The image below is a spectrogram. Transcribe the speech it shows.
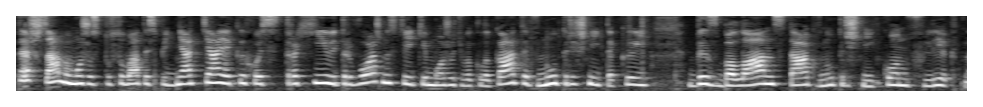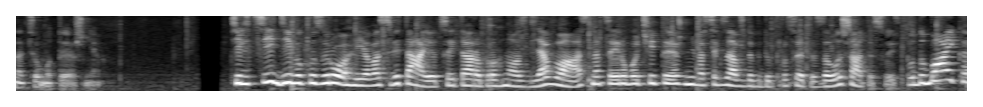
Те ж саме може стосуватись підняття якихось страхів і тривожності, які можуть викликати внутрішній такий дисбаланс, так, внутрішній конфлікт на цьому тижні. Тільці, діви козороги, я вас вітаю. Цей таро-прогноз для вас на цей робочий тиждень. Вас, як завжди, буду просити залишати свої вподобайки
